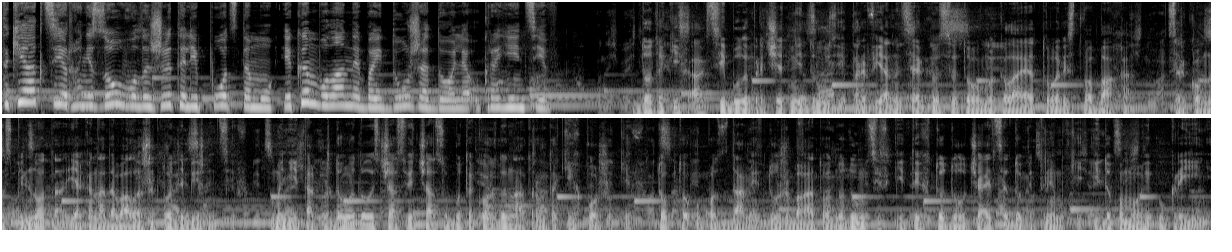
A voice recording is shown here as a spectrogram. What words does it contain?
Такі акції організовували жителі Потсдаму, яким була небайдужа доля українців. До таких акцій були причетні друзі, парафіяни церкви Святого Миколая Товариства Баха, церковна спільнота, яка надавала житло для біженців. Мені також доводилось час від часу бути координатором таких пошуків. Тобто у Потсдамі дуже багато однодумців і тих, хто долучається до підтримки і допомоги Україні.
